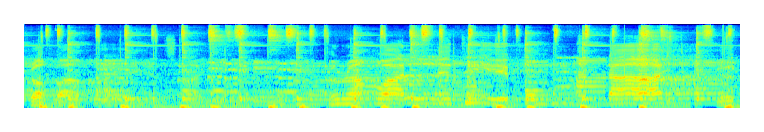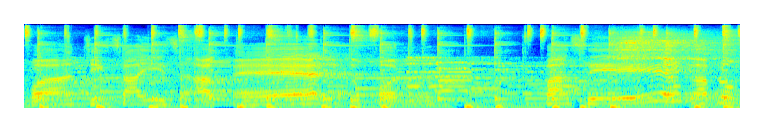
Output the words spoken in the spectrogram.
เพราะความเป็นใสรางวัลที่ผมนั้นได้ คือความจริงใจจากแฟนทุกคนฝากเสียงกับลง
